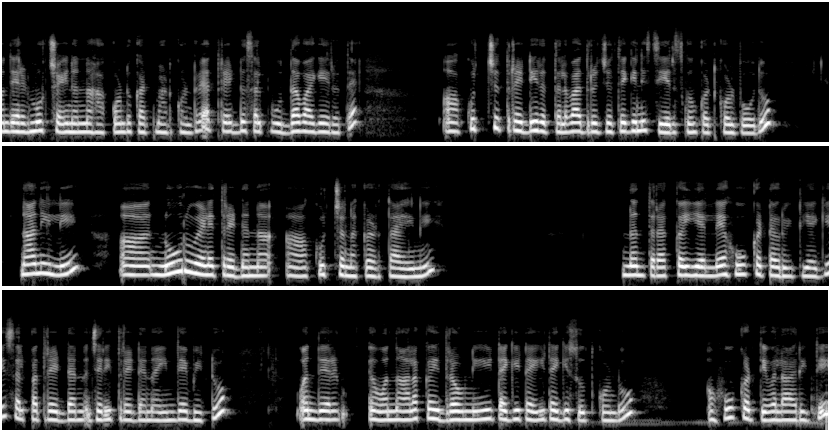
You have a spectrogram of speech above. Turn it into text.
ಒಂದೆರಡು ಮೂರು ಚೈನನ್ನು ಹಾಕ್ಕೊಂಡು ಕಟ್ ಮಾಡಿಕೊಂಡ್ರೆ ಆ ಥ್ರೆಡ್ ಸ್ವಲ್ಪ ಉದ್ದವಾಗೇ ಇರುತ್ತೆ. ಕುಚ್ಚು ಥ್ರೆಡ್ ಇರುತ್ತಲ್ವ, ಅದ್ರ ಜೊತೆಗೇ ಸೇರಿಸ್ಕೊಂಡು ಕಟ್ಕೊಳ್ಬೋದು. ನಾನಿಲ್ಲಿ ನೂರು ವೇಳೆ ಥ್ರೆಡನ್ನು ಕುಚ್ಚನ್ನು ಕಟ್ತಾ ಇದ್ದೀನಿ. ನಂತರ ಕೈಯಲ್ಲೇ ಹೂ ಕಟ್ಟೋ ರೀತಿಯಾಗಿ ಸ್ವಲ್ಪ ಥ್ರೆಡ್ಡನ್ನು ಜರಿ ಥ್ರೆಡ್ಡನ್ನು ಹಿಂದೆ ಬಿಟ್ಟು ಒಂದೆರಡು, ಒಂದು ನಾಲ್ಕೈದು ರೌಂಡ್ ನೀಟಾಗಿ ಟೈಟಾಗಿ ಸುತ್ತಕೊಂಡು ಹೂ ಕಟ್ತೀವಲ್ಲ ಆ ರೀತಿ,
